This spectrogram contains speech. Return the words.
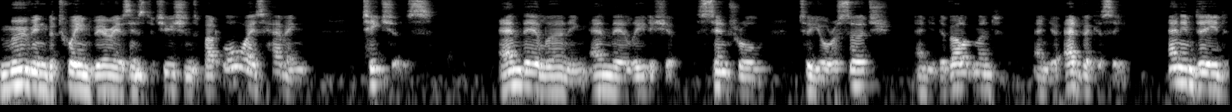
moving between various institutions, but always having teachers and their learning and their leadership central to your research and your development and your advocacy, and indeed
